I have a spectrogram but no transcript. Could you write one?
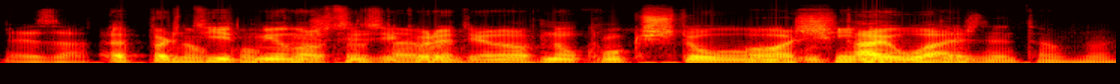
Exato. a partir de conquistou 1949, não conquistou. Ou o China, Taiwan? então, não é?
